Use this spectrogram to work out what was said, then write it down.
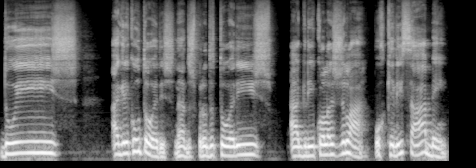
dos agricultores, né, dos produtores agrícolas de lá, porque eles sabem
